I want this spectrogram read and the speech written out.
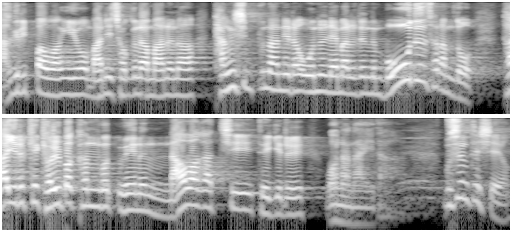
아그리빠 왕이요 말이 적으나 많으나 당신뿐 아니라 오늘 내 말을 듣는 모든 사람도 다 이렇게 결박한 것 외에는 나와 같이 되기를 원하나이다. 무슨 뜻이에요?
